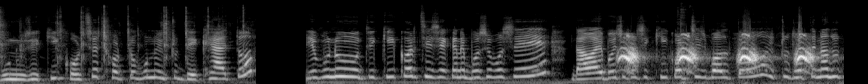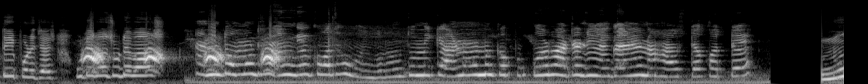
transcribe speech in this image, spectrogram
বুনু যে কি করছে, ছোট্ট বুনু, একটু দেখে আয় তো। এ বুনু, তুই কি করছিস এখানে বসে বসে? দাওয়ায় বসে বসে কি করছিস বলতো? একটু ধরতে না ধরতেই পড়ে যাস। উঠে বস উঠে বস। আমি তোমার কথা বলব তুমি কেন আমাকে পুকুর ঘাটে নিয়ে গেলে না হাসতে দেখাতে নু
